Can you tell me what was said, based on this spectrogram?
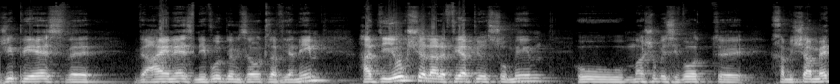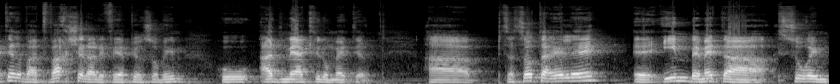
GPS ו-INS, ניווט באמצעות לוויינים. הדיוק שלה לפי הפרסומים הוא משהו בסביבות אה, חמישה מטר, והטווח שלה לפי הפרסומים הוא עד מאה קילומטר. הפצצות האלה, אה, אם באמת הסורים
